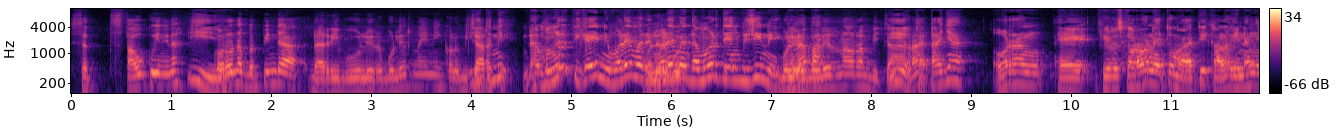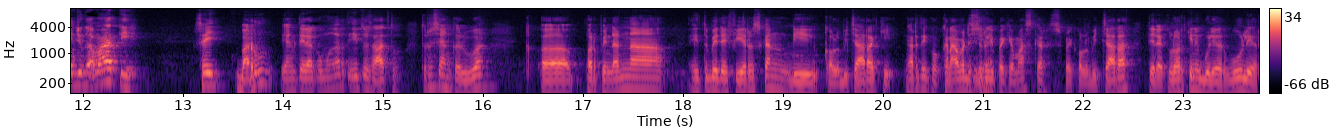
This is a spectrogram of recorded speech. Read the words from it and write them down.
setauku ini nah. Iya. Corona berpindah dari bulir-bulir nah ini kalau bicara Itu nih, nggak mengerti kayak ini. Mulai mulai mulai nggak mengerti yang di sini. Kenapa? bulir-bulir nah orang Iya, bicara. katanya orang eh virus corona itu mati kalau inangnya juga mati. Saya baru yang tidak aku mengerti itu satu. Terus yang kedua eh, perpindahan nah, itu beda virus kan di kalau bicara ki ngerti kok kenapa disuruh Iya. pakai masker supaya kalau bicara tidak keluar kini bulir-bulir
